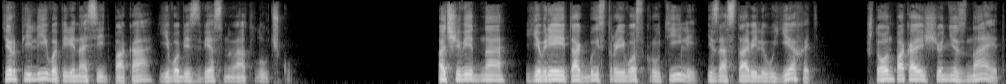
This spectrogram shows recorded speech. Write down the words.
терпеливо переносить пока его безвестную отлучку. Очевидно, евреи так быстро его скрутили и заставили уехать, что он пока еще не знает,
